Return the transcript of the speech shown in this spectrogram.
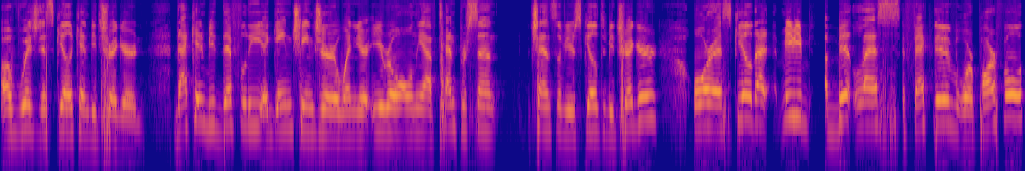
of which the skill can be triggered. That can be definitely a game changer when your hero only have 10% chance of your skill to be triggered or a skill that maybe a bit less effective or powerful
